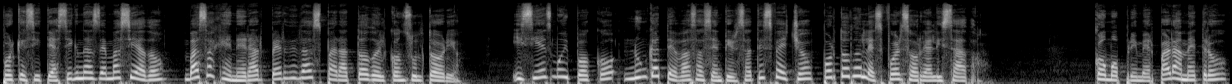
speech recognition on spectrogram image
porque si te asignas demasiado, vas a generar pérdidas para todo el consultorio. Y si es muy poco, nunca te vas a sentir satisfecho por todo el esfuerzo realizado. Como primer parámetro,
